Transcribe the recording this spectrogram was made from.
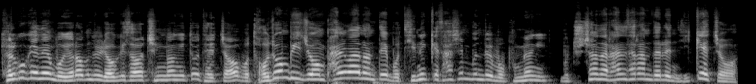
결국에는 뭐 여러분들 여기서 증명이 또 됐죠 뭐 더 좀비 좀 8만 원대 뭐 뒤늦게 사신 분들 뭐 분명히 뭐 추천을 한 사람들은 있겠죠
